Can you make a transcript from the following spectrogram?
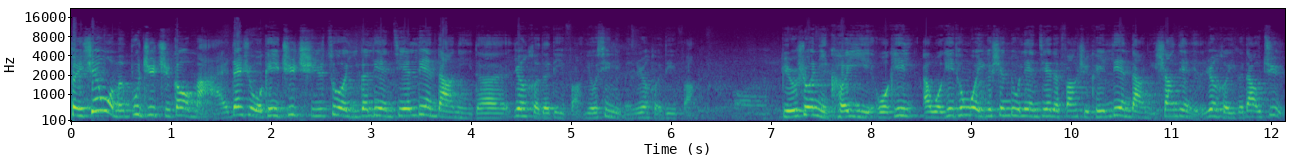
本身我们不支持购买，但是我可以支持做一个链接，链到你的任何的地方，游戏里面的任何地方。比如说，你可以，我可以啊，我可以通过一个深度链接的方式，可以链到你商店里的任何一个道具。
